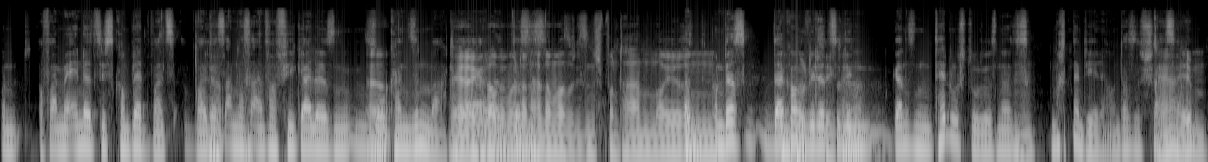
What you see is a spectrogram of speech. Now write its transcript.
und auf einmal ändert sich's komplett, weil's, weil das Ja. anders einfach viel geiler ist und so Ja. keinen Sinn macht. Ja, genau, wenn man das dann halt nochmal so diesen spontanen, neueren. und, und das, da kommen wir Input wieder kriegt, zu den ganzen Tattoo-Studios, ne? Das Mhm. macht nicht jeder und das ist scheiße. ja, eben.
